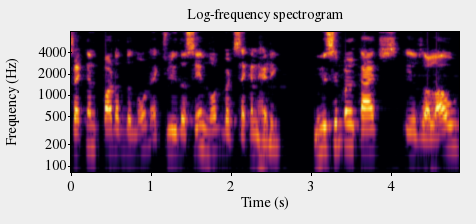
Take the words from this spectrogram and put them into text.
Second part of the note, actually the same note, but second heading. Municipal tax is allowed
